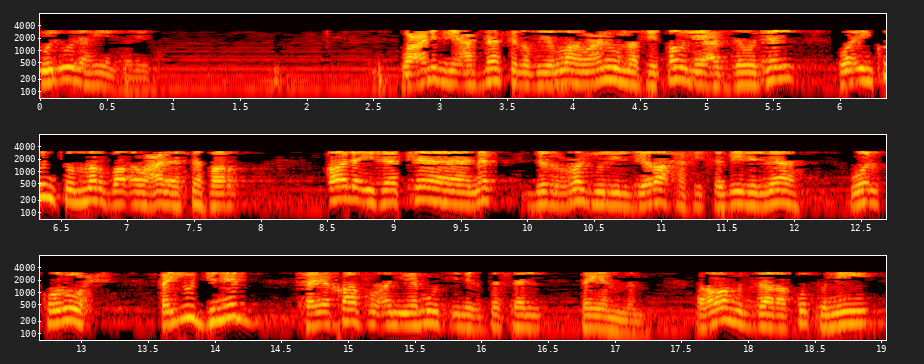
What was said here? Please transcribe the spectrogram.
والأولى هي الفريضة. وعن ابن عباس رضي الله عنهما في قوله عز وجل وإن كنتم مرضى أو على سفر قال إذا كانت بالرجل الجراحة في سبيل الله والقروح فيجنب فيخاف أن يموت إن اغتسل تيمم. رواه الدار قطني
